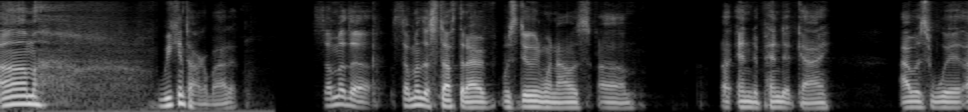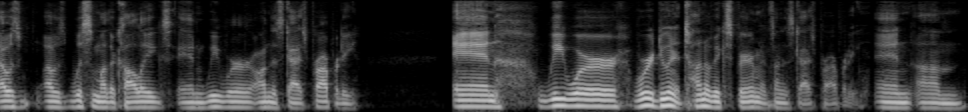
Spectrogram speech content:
Um, we can talk about it. Some of the some of the stuff that I was doing when I was um an independent guy. I was with I was I was with some other colleagues and we were on this guy's property. And we were we were doing a ton of experiments on this guy's property. And um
